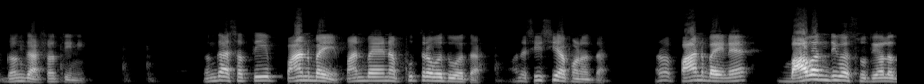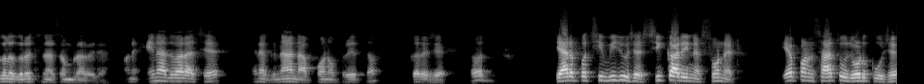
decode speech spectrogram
ગંગા સતીની. ગંગા સતી, પાનબાઈ પાનબાઈ એના પુત્ર વધુ હતા અને શિષ્યા પણ હતા. બરાબર? પાનબાઈને બાવન દિવસ સુધી અલગ અલગ રચના સંભળાવે છે અને એના દ્વારા છે એને જ્ઞાન આપવાનો પ્રયત્ન કરે છે. ત્યાર પછી બીજું છે શિકારીને સોનેટ. એ પણ સાચું જોડકું છે.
